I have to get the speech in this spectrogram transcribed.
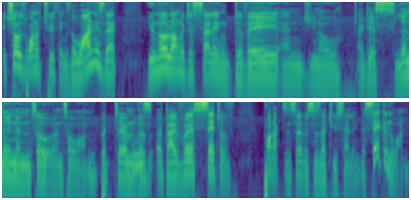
it shows one of two things. The one is that you're no longer just selling duvet and you know I guess linen and so and so on, but um, mm. there's a diverse set of products and services that you're selling. The second one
